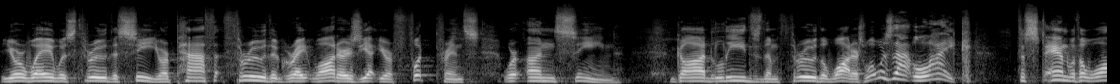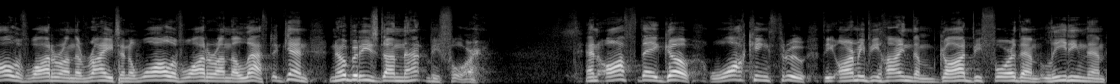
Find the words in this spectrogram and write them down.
"Your way was through the sea, your path through the great waters, yet your footprints were unseen." God leads them through the waters. What was that like? To stand with a wall of water on the right and a wall of water on the left. Again, nobody's done that before. And off they go, walking through, the army behind them, God before them, leading them,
